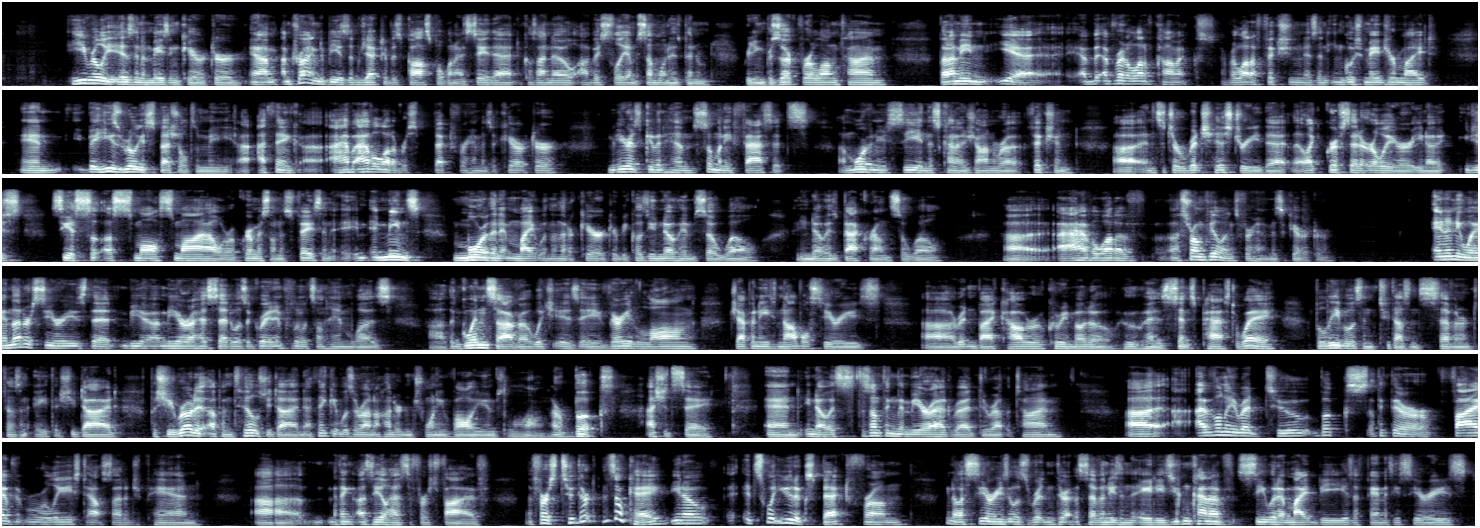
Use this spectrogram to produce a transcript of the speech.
he really is an amazing character, and I'm I'm trying to be as objective as possible when I say that because I know obviously I'm someone who's been reading Berserk for a long time, but I mean, yeah, I've, I've read a lot of comics, I've read a lot of fiction as an English major might, and but he's really special to me. I, I think uh, I have I have a lot of respect for him as a character. Miura has given him so many facets, uh, more than you see in this kind of genre fiction, uh, and such a rich history that, that, like Griff said earlier, you know, you just see a small smile or a grimace on his face, and it, it means more than it might with another character because you know him so well and you know his background so well. Uh, I have a lot of uh, strong feelings for him as a character. And anyway, another series that uh, Miura has said was a great influence on him was uh, the Guin Saga, which is a very long Japanese novel series uh, written by Kaoru Kurimoto, who has since passed away. I believe it was in 2007 or 2008 that she died, but she wrote it up until she died, and I think it was around 120 volumes long, or books, I should say. And, you know, it's something that Miura had read throughout the time. Uh, I've only read two books. I think there are five that were released outside of Japan. Uh, I think Azil has the first five. The first two, it's okay. You know, it's what you'd expect from, you know, a series that was written throughout the 70s and the 80s. You can kind of see what it might be as a fantasy series.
